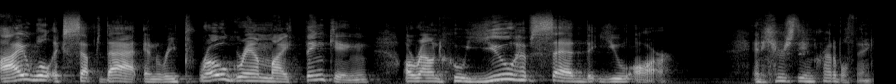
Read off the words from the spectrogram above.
I will accept that and reprogram my thinking around who you have said that you are. And here's the incredible thing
